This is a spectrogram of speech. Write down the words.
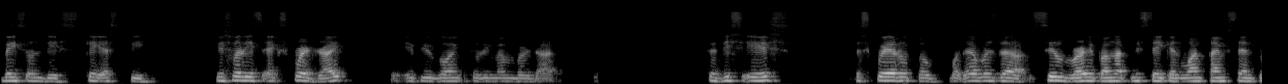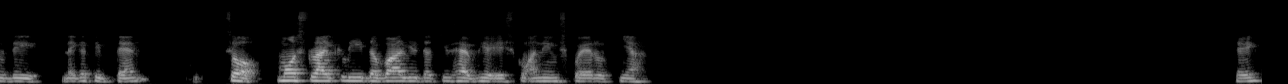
based on this KSP? Usually it's X squared, right? If you're going to remember that. So this is the square root of whatever is the silver, if I'm not mistaken, 1 times 10 to the negative 10. So, most likely, the value that you have here is kung ano yung square root niya. Okay?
